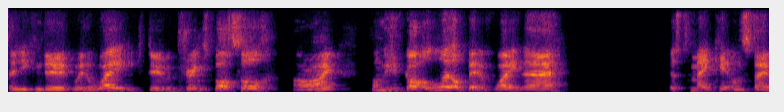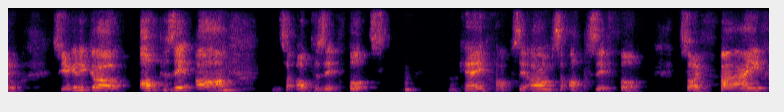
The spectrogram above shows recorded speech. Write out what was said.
then you can do it with a weight. You can do it with a drinks bottle. All right As long as you've got a little bit of weight there, just to make it unstable. So you're going to go opposite arm to opposite foot. Okay, opposite arm to opposite foot. So five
